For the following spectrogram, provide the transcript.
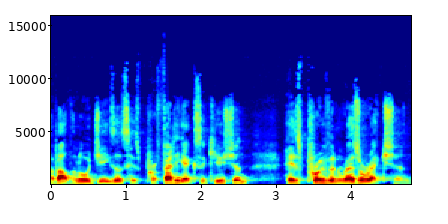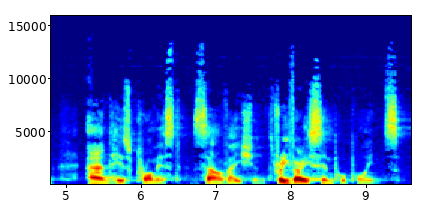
about the Lord Jesus, his prophetic execution, his proven resurrection, and his promised salvation. Three very simple points.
